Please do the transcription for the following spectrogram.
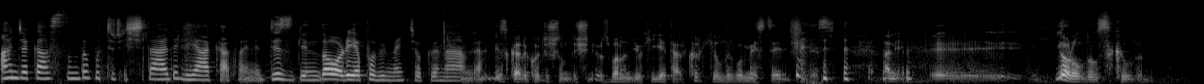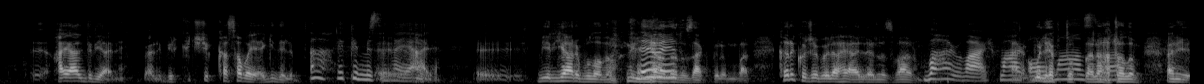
ancak aslında bu tür işlerde liyakat hani düzgün doğru yapabilmek çok önemli. Biz karı koca şunu düşünüyoruz. Bana diyor ki yeter 40 yıldır bu mesleğin içindesin. hani e, yoruldun, sıkıldın. E, hayaldir yani. Böyle bir küçücük kasabaya gidelim. Ah, hepimizin E, hayali. hani, e, bir yer bulalım. Dünyadan Evet. uzak durum var. Karı koca böyle hayalleriniz var mı? Var var var Hani bu olmaz laptopları mı? atalım. Hani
